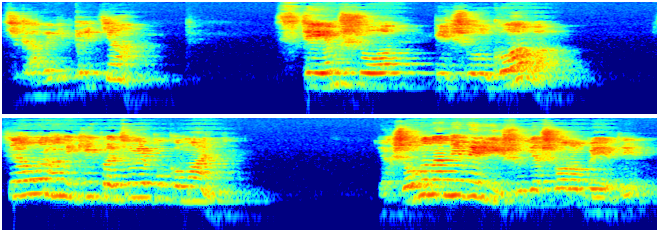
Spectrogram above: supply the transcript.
цікаве відкриття. З тим, що підшлункова це орган, який працює по команді. Якщо вона не вирішує, що робити,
